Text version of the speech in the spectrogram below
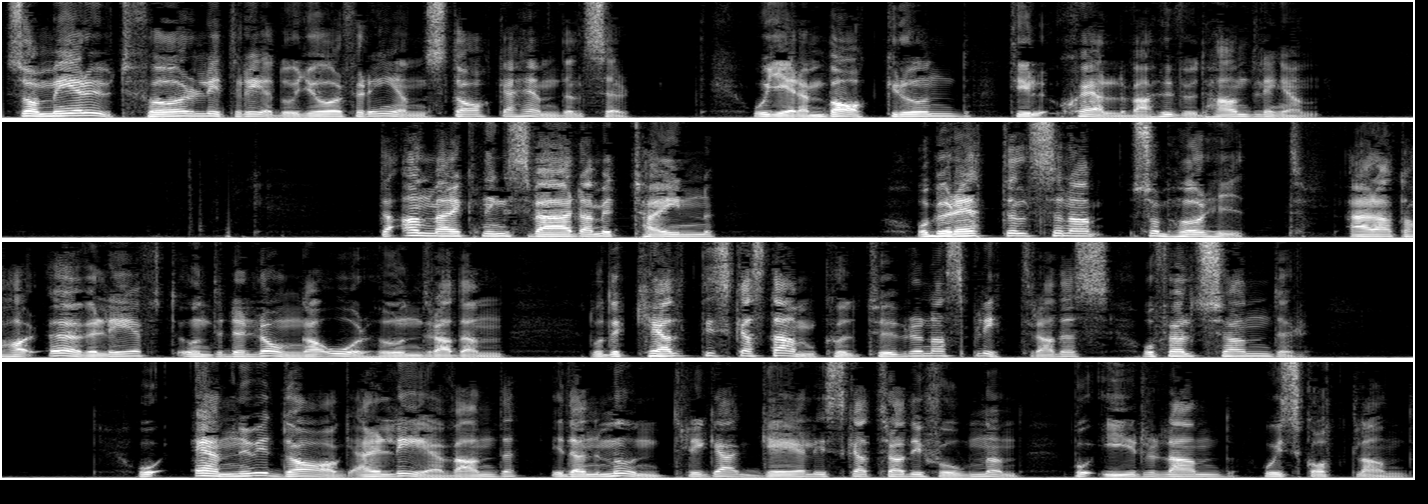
som mer utförligt redogör för enstaka händelser och ger en bakgrund till själva huvudhandlingen. Det anmärkningsvärda med Tain och berättelserna som hör hit är att de har överlevt under de långa århundraden då de keltiska stamkulturerna splittrades och föll sönder och ännu idag är levande i den muntliga geliska traditionen på Irland och i Skottland.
